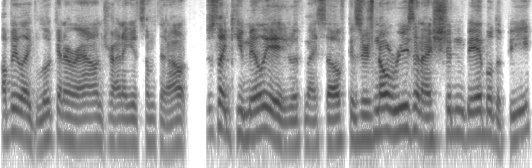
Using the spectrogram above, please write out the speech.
I'll be like looking around trying to get something out, just like humiliated with myself because there's no reason I shouldn't be able to pee.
